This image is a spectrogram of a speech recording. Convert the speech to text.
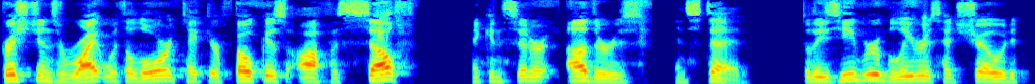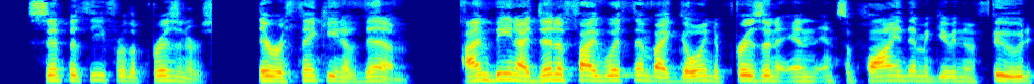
Christians right with the Lord take their focus off of self and consider others instead. So these Hebrew believers had showed sympathy for the prisoners. They were thinking of them. I'm being identified with them by going to prison and, and supplying them and giving them food.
